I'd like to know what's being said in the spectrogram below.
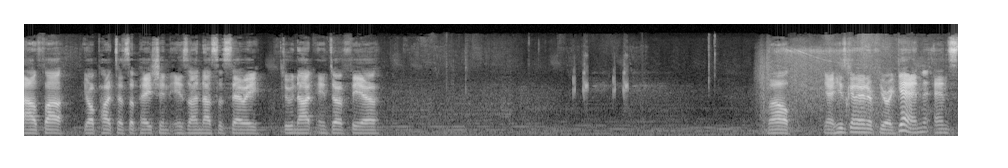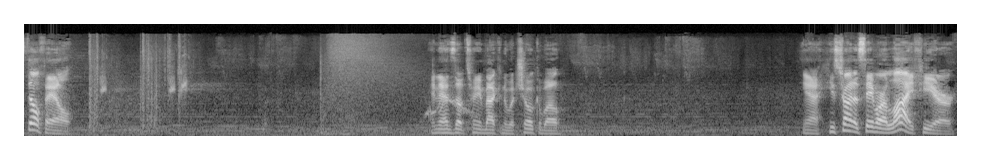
Alpha, your participation is unnecessary. Do not interfere. Well, yeah, he's gonna interfere again and still fail. And ends up turning back into a chocobo. Yeah, he's trying to save our life here.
